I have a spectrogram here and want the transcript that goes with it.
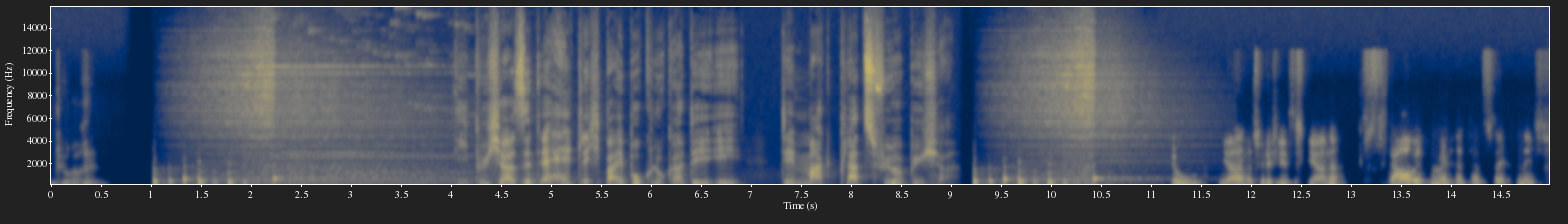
und Hörerinnen? Die Bücher sind erhältlich bei booklooker.de, dem Marktplatz für Bücher. Oh, ja, natürlich lese ich gerne. Ich glaube, ich möchte tatsächlich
